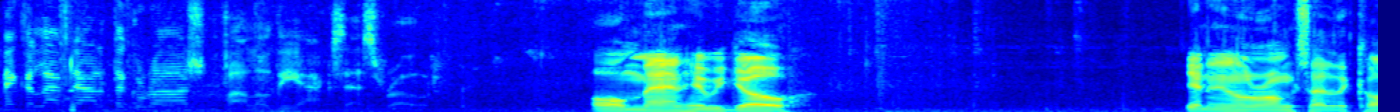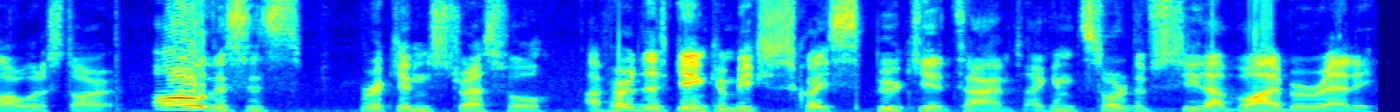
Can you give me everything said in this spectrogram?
Make a left out of the garage and follow the. Oh, man, here we go. Getting in on the wrong side of the car. What a start. Oh, this is freaking stressful. I've heard this game can be quite spooky at times. I can sort of see that vibe already.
